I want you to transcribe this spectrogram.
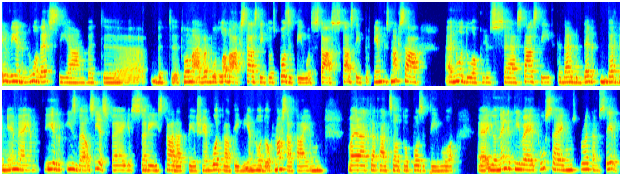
ir viena no versijām, bet, bet tomēr varbūt labāk stāstīt tos pozitīvos stāstus, stāstīt par tiem, kas maksā nodokļus, eh, stāstīt, ka darba, de, darba ņēmējam ir izvēles iespējas arī strādāt pie šiem godprātīgiem nodokļu maksātājiem un vairāk tā kā celt to pozitīvo. Eh, jo negatīvajai pusē mums, protams, ir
